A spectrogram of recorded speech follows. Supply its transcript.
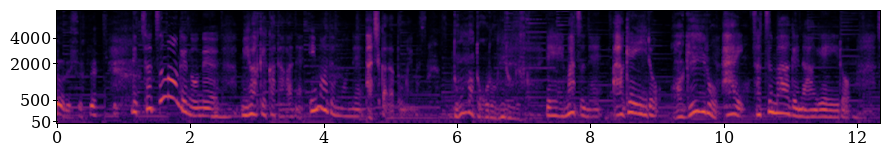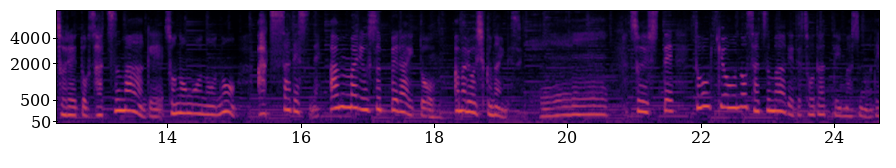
そうですよね。でさつま揚げのね、見分け方がね今でもね確かだと思います。どんなところを見るんですか？えー、まずね揚げ色。揚げ色。はい。さつま揚げの揚げ色。それとさつま揚げそのものの厚さですね。あんまり薄っぺらいとあまり美味しくないんですよ、そして東京のさつま揚げで育っていますので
